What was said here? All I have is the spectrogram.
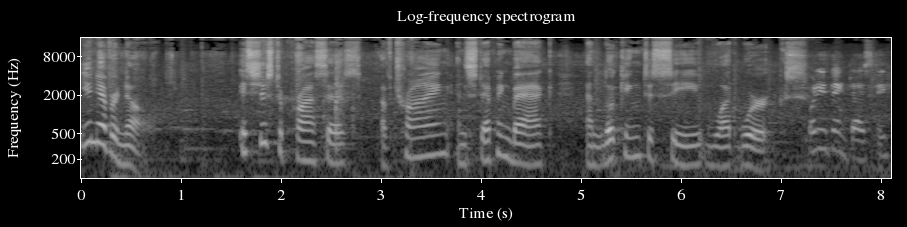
You never know. It's just a process of trying and stepping back and looking to see what works. What do you think, Dusty?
